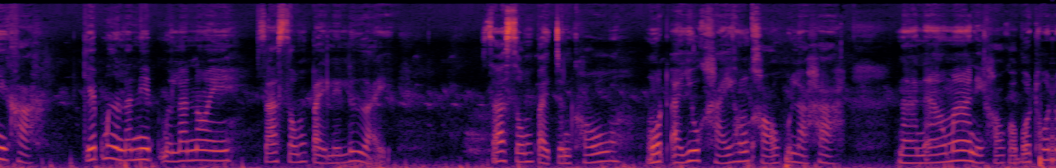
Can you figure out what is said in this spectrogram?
นี่ค่ะ เก็บมือละนิดมือละหน่อย สะสมไปเรื่อยๆ สะสมไปจนเขาหมดอายุไขของเขาคุณล่ะค่ะ หนาหนาวมากนี่เขาก็บ่ทน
